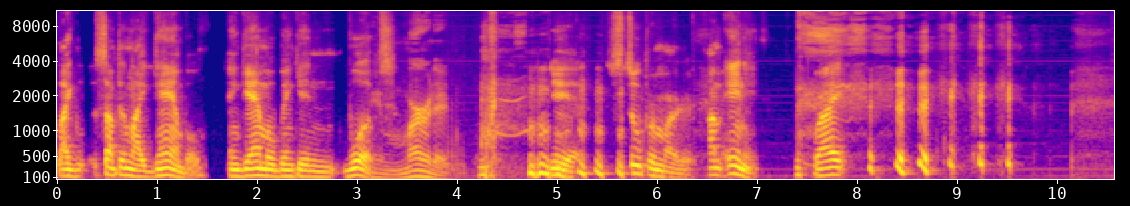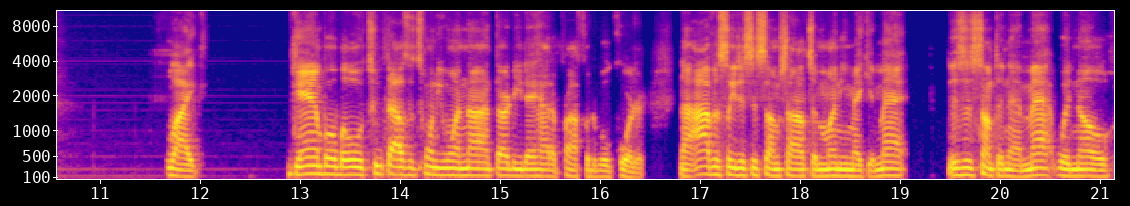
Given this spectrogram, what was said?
like something like gamble and gamble been getting whooped murdered. yeah super murdered I'm in it right like Gamble 2021 930, they had a profitable quarter. Now, obviously, this is some shout out to Money Making Matt. This is something that Matt would know.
